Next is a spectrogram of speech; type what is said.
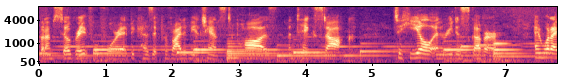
but I'm so grateful for it because it provided me a chance to pause and take stock, to heal and rediscover. And what I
